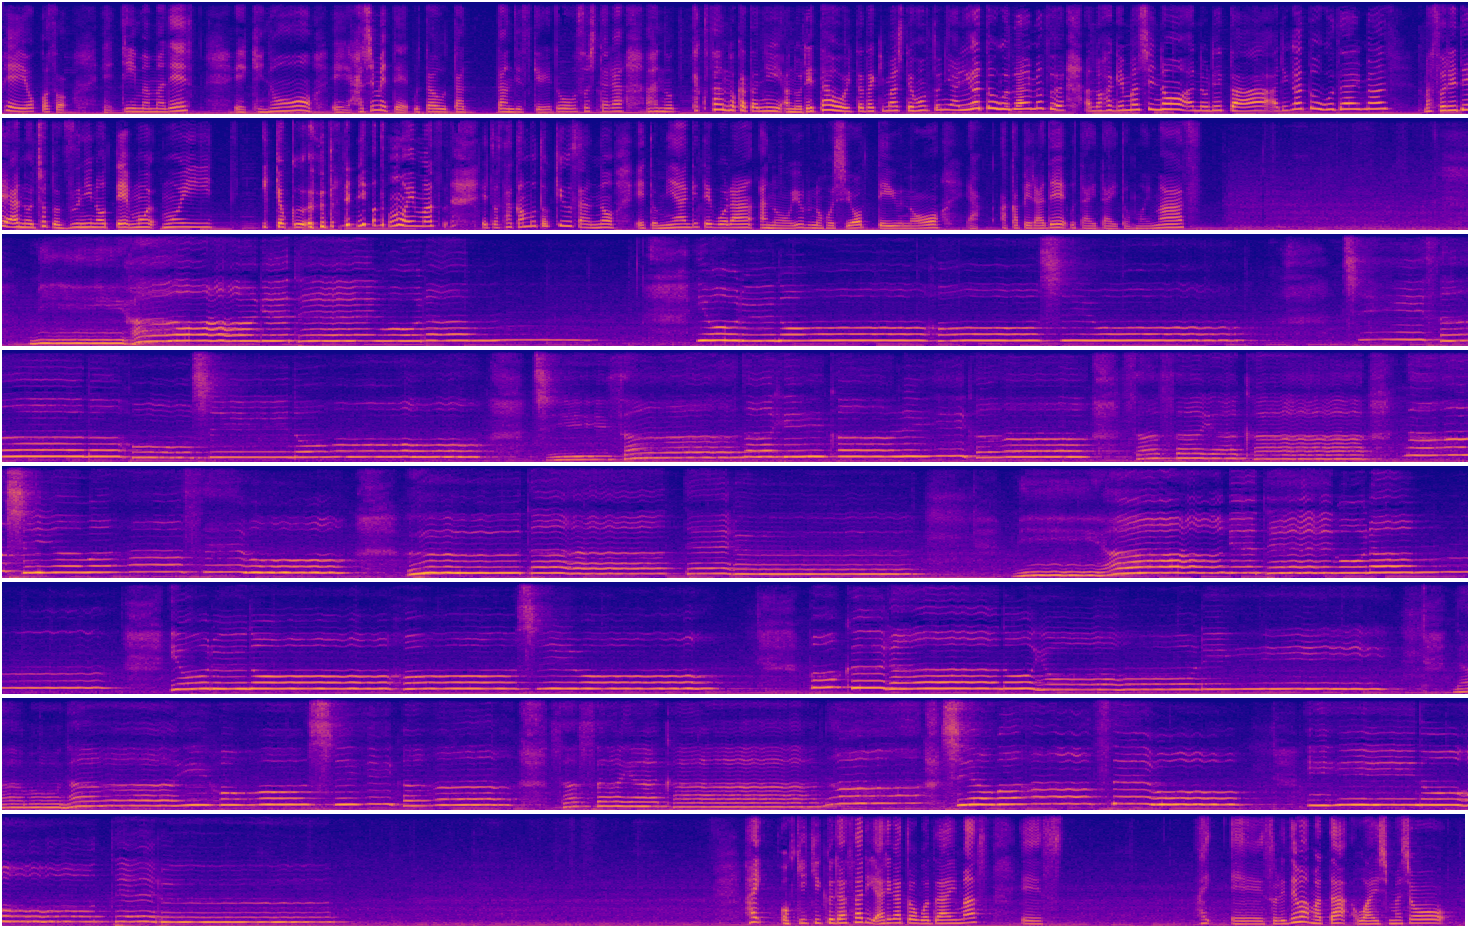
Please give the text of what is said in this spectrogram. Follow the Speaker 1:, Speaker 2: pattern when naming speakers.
Speaker 1: へようこそ、えティーママです、え昨日、え初めて歌を歌ったんですけれどそしたらあのたくさんの方にあのレターをいただきまして本当にありがとうございますあの励ましのあのレターありがとうございますまあ、それであのちょっと図に乗ってもうもう一曲 歌ってみようと思います。えっと坂本九さんのえっと見上げてごらんあの夜の星をっていうのをアカペラで歌いたいと思います。見上げてごらん。夜の星を小さな星の小見上げてごらん夜の星を僕らのように名もない星がささやかな幸せはい、お聞きくださりありがとうございます。えーはい、えーそれではまたお会いしましょう。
